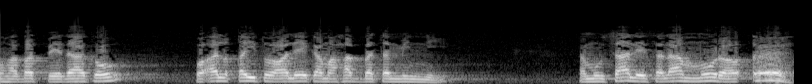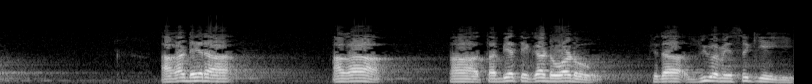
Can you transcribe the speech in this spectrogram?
محبت پیدا کو والقیت علیک محبتا مني موسی علیہ السلام مور هغه ډیره هغه طبیعت ګډ وړو چې دا زیو مې سکیږي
